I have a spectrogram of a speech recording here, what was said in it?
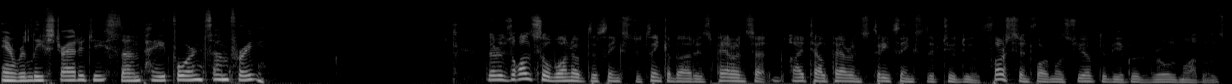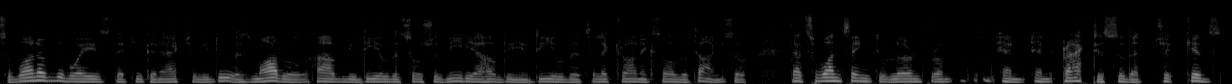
and relief strategies, some paid for and some free. There is also one of the things to think about is parents. Uh, I tell parents three things that to do. First and foremost, you have to be a good role model. So one of the ways that you can actually do is model how you deal with social media, how do you deal with electronics all the time. So that's one thing to learn from and and practice so that ch- kids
